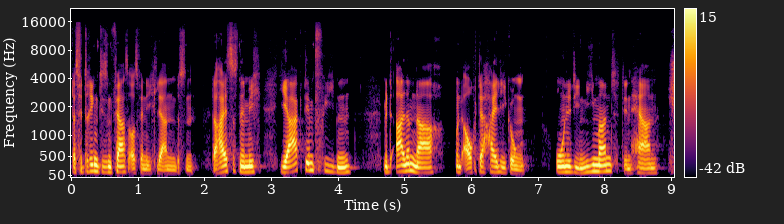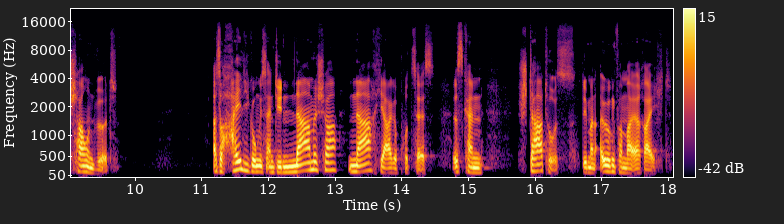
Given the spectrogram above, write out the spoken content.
dass wir dringend diesen Vers auswendig lernen müssen. Da heißt es nämlich, jagt dem Frieden mit allem nach und auch der Heiligung, ohne die niemand den Herrn schauen wird. Also Heiligung ist ein dynamischer Nachjageprozess. Es ist kein Status, den man irgendwann mal erreicht.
